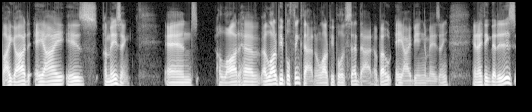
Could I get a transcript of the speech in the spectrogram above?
by God, AI is amazing. And a lot have a lot of people think that, and a lot of people have said that about AI being amazing. And I think that it is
